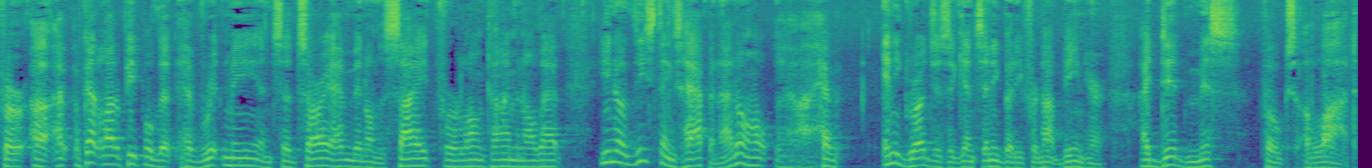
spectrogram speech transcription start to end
for uh, I've got a lot of people that have written me and said, "Sorry, I haven't been on the site for a long time," and all that. You know, these things happen. I don't uh, have any grudges against anybody for not being here. I did miss folks a lot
